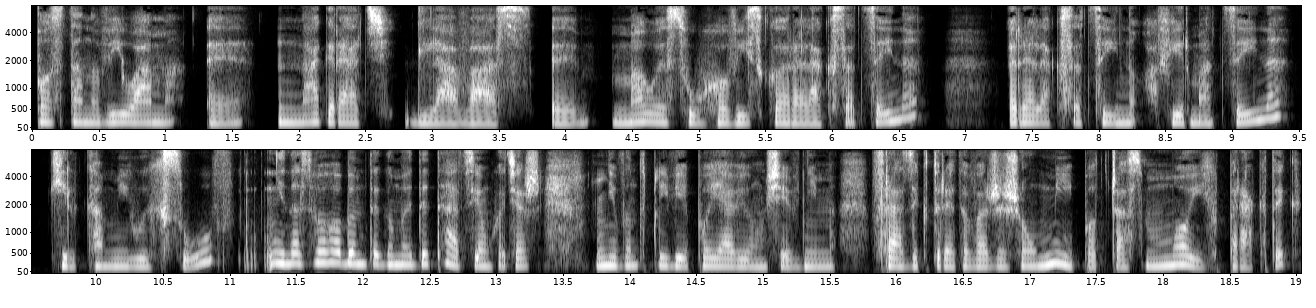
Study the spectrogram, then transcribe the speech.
postanowiłam y, nagrać dla Was y, małe słuchowisko relaksacyjne, relaksacyjno-afirmacyjne, kilka miłych słów. Nie nazwałabym tego medytacją, chociaż niewątpliwie pojawią się w nim frazy, które towarzyszą mi podczas moich praktyk,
